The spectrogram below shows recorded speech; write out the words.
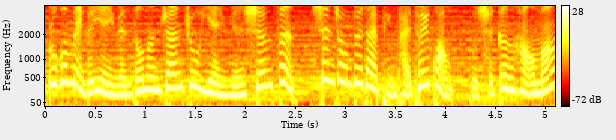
如果每个演员都能专注演员身份，慎重对待品牌推广，不是更好吗？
